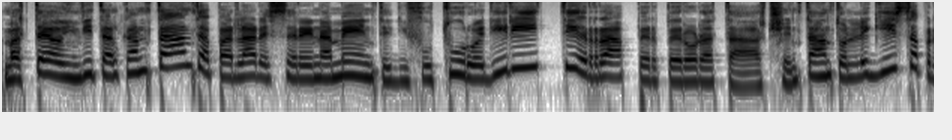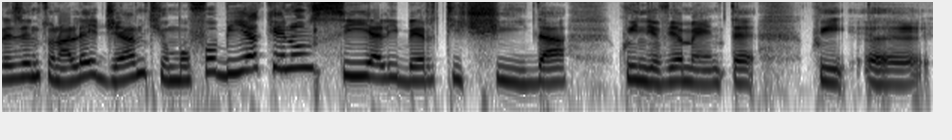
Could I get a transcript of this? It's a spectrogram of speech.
Matteo invita il cantante a parlare serenamente di futuro e diritti, il rapper per ora tace, intanto il leghista presenta una legge anti-omofobia che non sia liberticida, quindi ovviamente qui... Eh,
